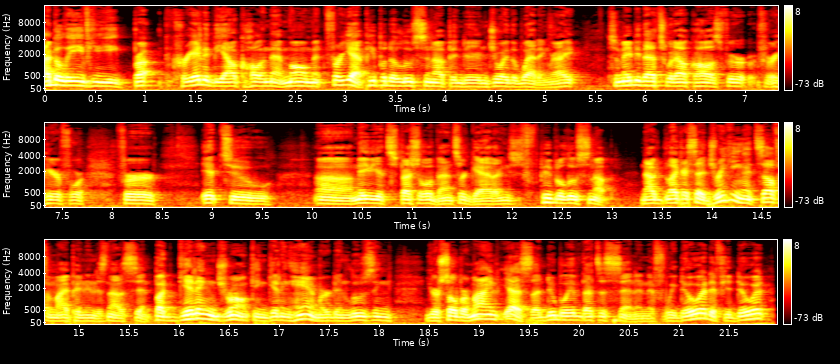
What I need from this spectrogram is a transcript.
I believe he brought, created the alcohol in that moment for yeah people to loosen up and to enjoy the wedding, right? So maybe that's what alcohol is for, for here for for it to uh, maybe it's special events or gatherings for people to loosen up. Now, like I said, drinking itself, in my opinion, is not a sin. But getting drunk and getting hammered and losing your sober mind, yes, I do believe that's a sin. And if we do it, if you do it,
